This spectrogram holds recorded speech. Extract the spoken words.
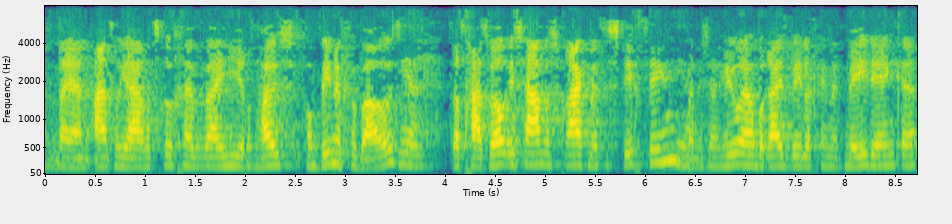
nou ja, een aantal jaren terug hebben wij hier het huis van binnen verbouwd. Ja. Dat gaat wel in samenspraak met de stichting, Ja. maar die zijn heel erg bereidwillig in het meedenken.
